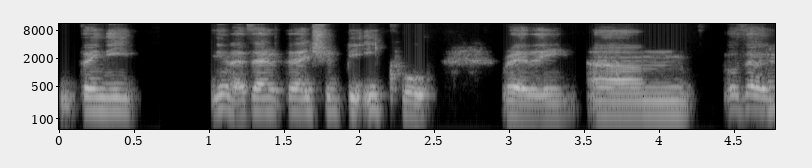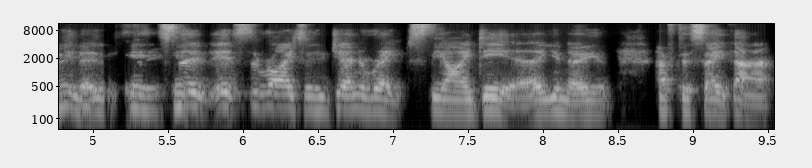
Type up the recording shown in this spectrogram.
they need you know they they should be equal really. Um although you know It- it- it's the it's the writer who generates the idea you know you have to say that.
